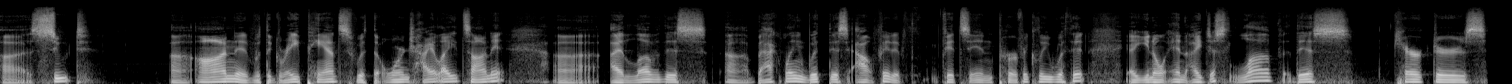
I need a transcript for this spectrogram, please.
uh, suit uh, on it with the gray pants with the orange highlights on it. Uh, I love this uh, with this outfit. It fits in perfectly with it, uh, you know. And I just love this character's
